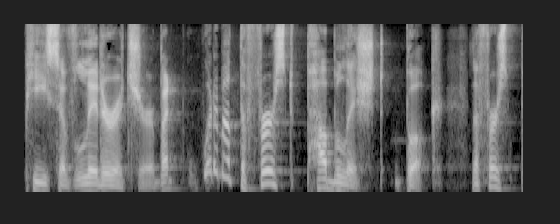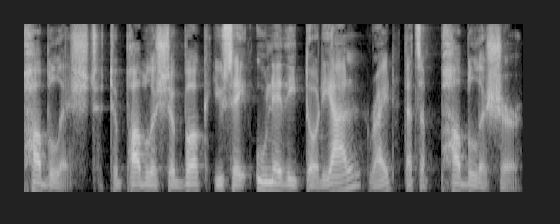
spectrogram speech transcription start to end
piece of literature, but what about the first published book? The first published. To publish a book, you say un editorial, right? That's a publisher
